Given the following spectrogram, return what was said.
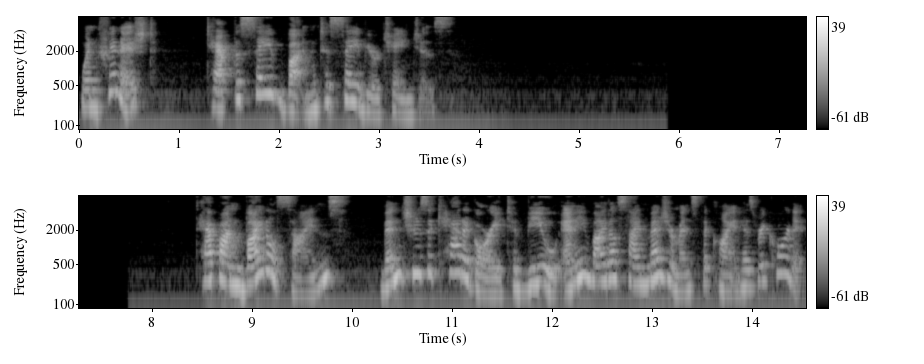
When finished, tap the Save button to save your changes. Tap on Vital Signs then choose a category to view any vital sign measurements the client has recorded.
